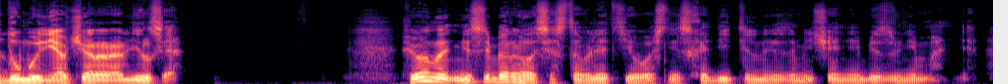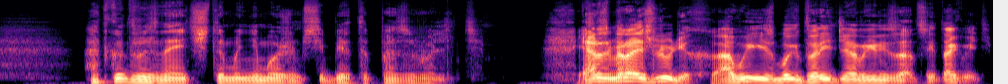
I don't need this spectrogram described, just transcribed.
Думают, я вчера родился. Фиона не собиралась оставлять его снисходительные замечания без внимания. — Откуда вы знаете, что мы не можем себе это позволить? — Я разбираюсь в людях, а вы из благотворительной организации, так ведь?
